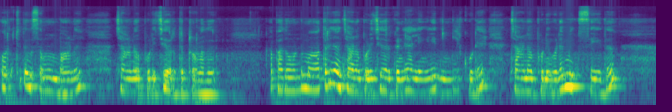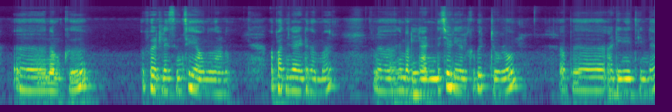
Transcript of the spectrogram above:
കുറച്ച് ദിവസം മുമ്പാണ് ചാണകപ്പൊടി ചേർത്തിട്ടുള്ളത്. അപ്പോൾ അതുകൊണ്ട് മാത്രം ഞാൻ ചാണകപ്പൊടി ചേർക്കണേ അല്ലെങ്കിൽ ഇതിന്റെ കൂടെ ചാണകപ്പൊടി കൂടെ മിക്സ് ചെയ്ത് നമുക്ക് ഫെർട്ടിലൈസിങ് ചെയ്യാവുന്നതാണ്. അപ്പോൾ അതിനായിട്ട് നമ്മൾ ഞാൻ പറഞ്ഞു രണ്ട് ചെടികൾക്ക് പറ്റുള്ളൂ. അപ്പോൾ അടിനീത്തിന്റെ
